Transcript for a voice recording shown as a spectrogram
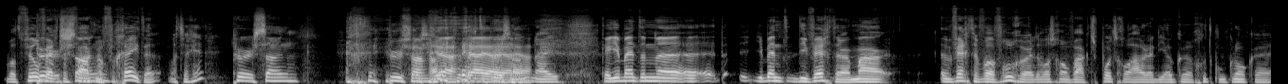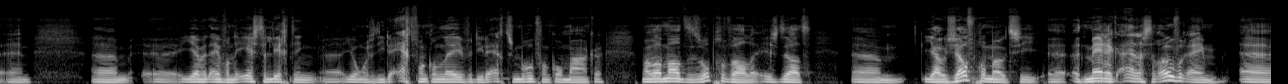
wat veel Pur vechters vaak nog vergeten. Wat zeg je? Per sang. Puur zang. Ja, ja, ja. Nee. Kijk, je bent, een, eh, eh, je bent die vechter, maar een vechter van vroeger, dat was gewoon vaak de sportschoolhouder die ook eh, goed kon knokken. En ehm eh, jij bent een van de eerste lichting eh, jongens die er echt van kon leven, die er echt zijn beroep van kon maken. Maar wat me altijd is opgevallen is dat ehm, jouw zelfpromotie, eh, het merk Alistair Overaim, eh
